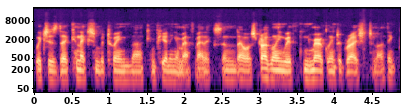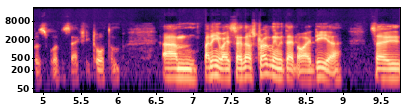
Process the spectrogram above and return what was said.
which is the connection between uh, computing and mathematics, and they were struggling with numerical integration. I think was what was actually taught them. Um, but anyway, so they were struggling with that idea. So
